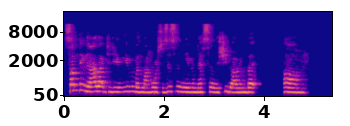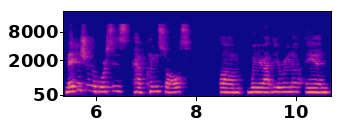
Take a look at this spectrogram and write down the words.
something that I like to do even with my horses. This isn't even necessarily chute dogging, but um making sure the horses have clean stalls um when you're at the arena and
